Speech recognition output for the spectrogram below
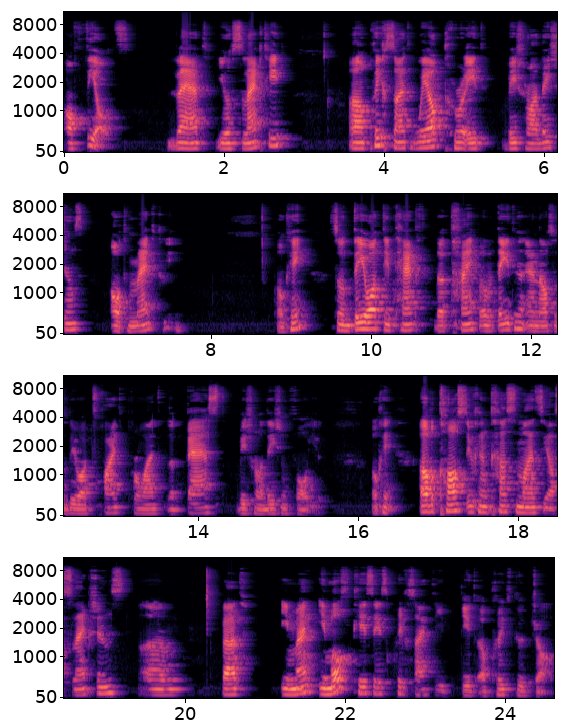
or fields that you selected, uh, QuickSight will create visualizations automatically. Okay, so they will detect the type of data and also they will try to provide the best visualization for you. Okay, of course you can customize your selections, um, but in, in most cases, QuickSight did, did a pretty good job.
